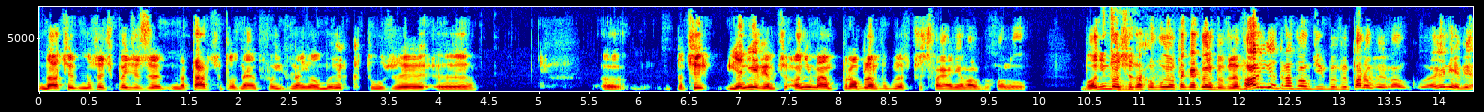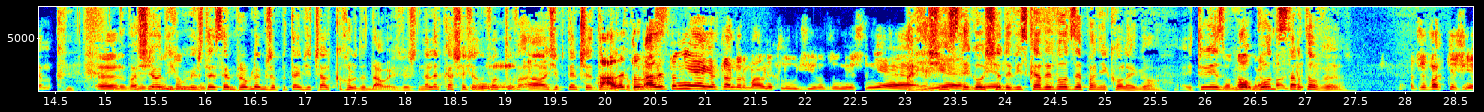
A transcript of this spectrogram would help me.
znaczy, muszę ci powiedzieć, że na tarczy poznałem twoich znajomych, którzy yy, yy, znaczy, ja nie wiem, czy oni mają problem w ogóle z przyswajaniem alkoholu bo oni może się zachowują tak, jak oni by wlewali i od razu on gdzieś by wyparowywał. Ja nie wiem. No właśnie o nich to, mówię, że to jest ten problem, że pytałem się, czy alkoholu dodałeś. Wiesz, nalewka 60 funtów, a on się pytałem, czy tam ale to, ale to nie jest dla normalnych ludzi, rozumiesz? Nie. A ja się nie, z tego nie. środowiska wywodzę, panie kolego. I tu jest no dobra, błąd startowy. Znaczy faktycznie,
